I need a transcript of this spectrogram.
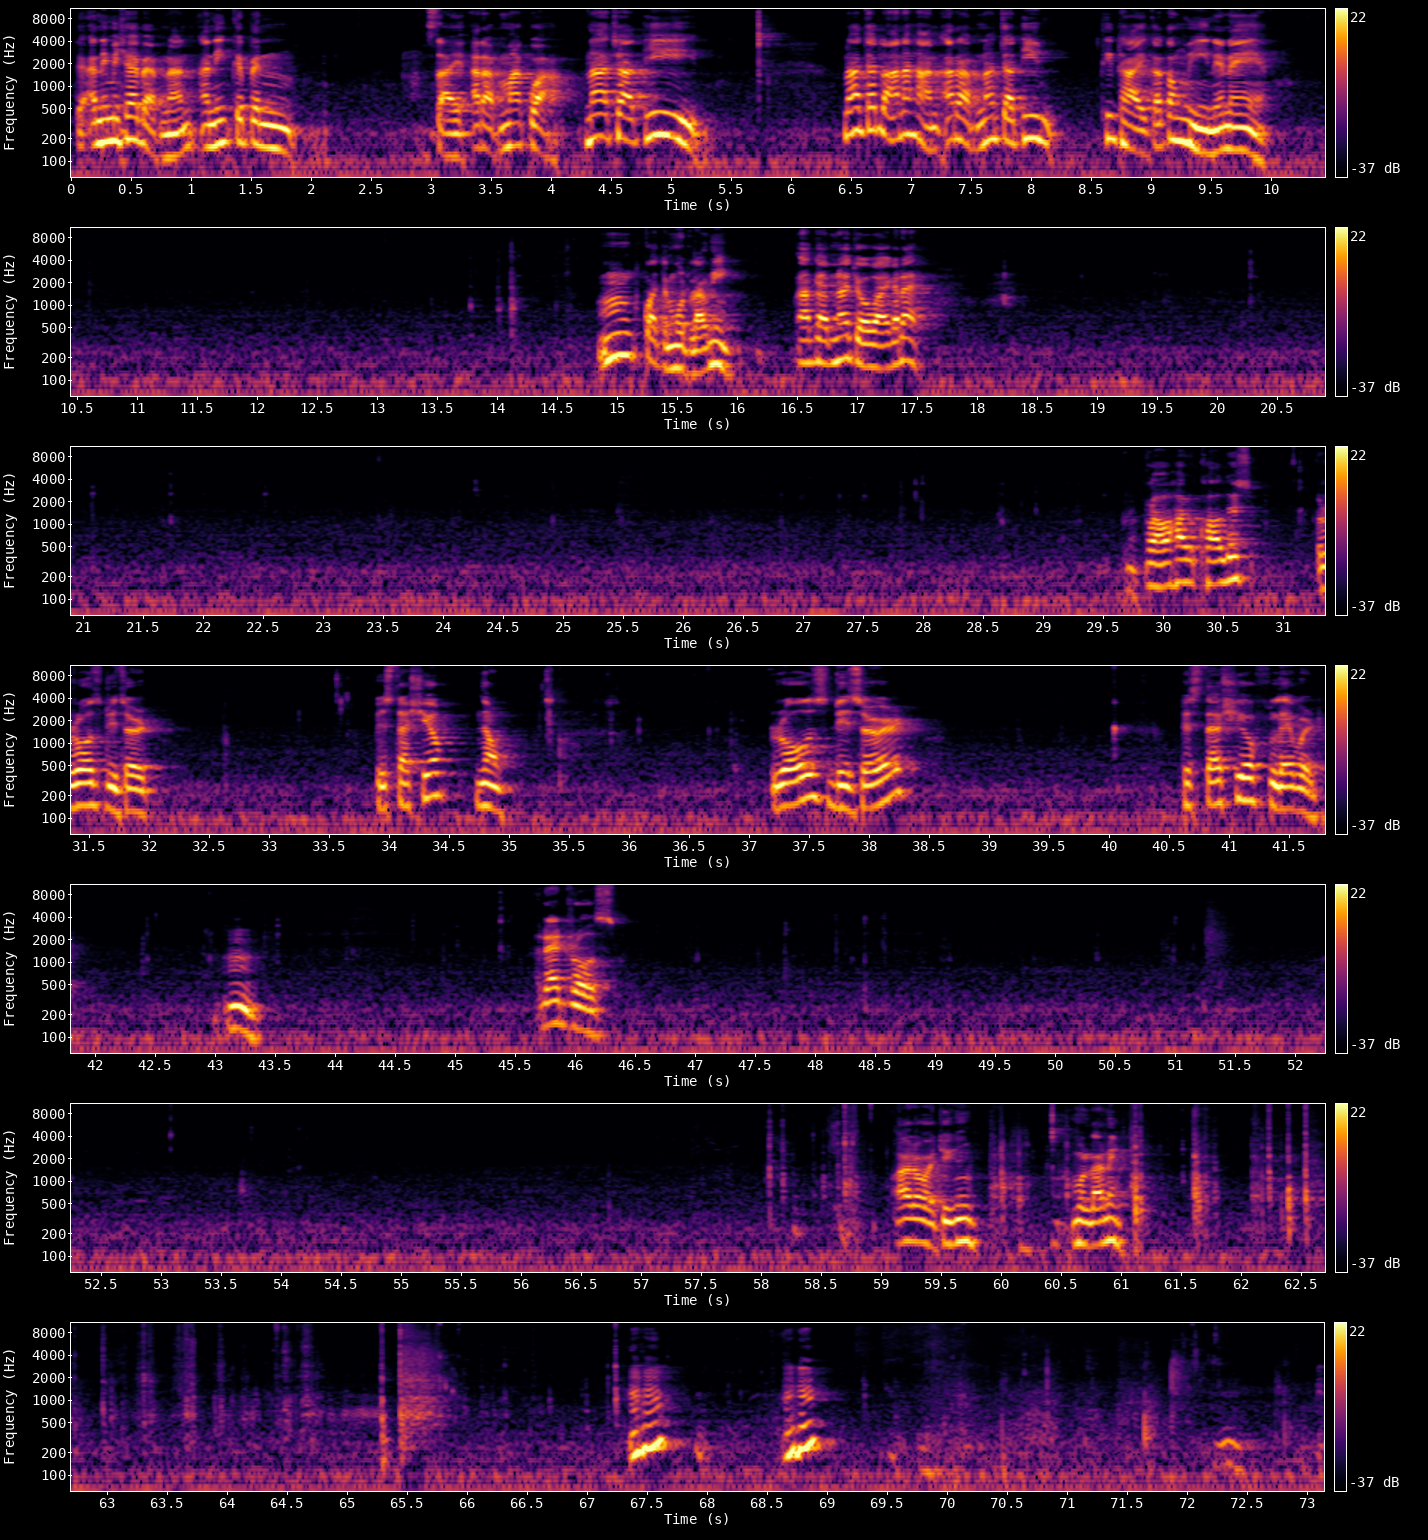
แต่อันนี้ไม่ใช่แบบนั้น อันนี้ก็เป็นสายอาหรับมากกว่า น่าจะที่ น่าจะร้านอาหารอาหรับน่าจะที่ที่ไทยก็ต้องมีแน่ๆ อืม กว่าจะหมดแล้วนี่อาแกรมหน้าจอไว้ก็ได้ Well, how to call this? Rose dessert. Pistachio? No. Rose dessert. Pistachio flavored. Mm. Red rose. À rồi chị Ngân Một lá này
